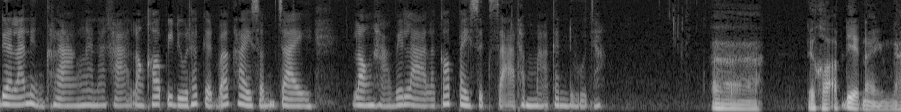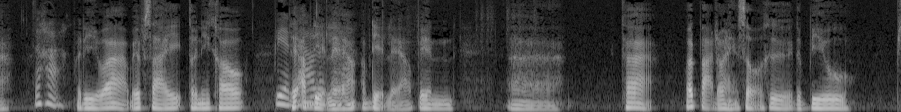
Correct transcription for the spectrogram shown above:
เดือนละหนึ่งครั้งนะคะ ลองเข้าไปดูถ้าเกิดว่าใครสนใจ ลองหาเวลาแล้วก็ไปศึกษาธรรมะกันดูจ้ะเดี๋ยวขออัปเดตหน่อยนะจ้ะค่ะพอดีว่าเว็บไซต์ตัวนี้เขาได้อัปเดตแล้วอัปเดตแล้วเป็นถ้าวัดป่าดอยแห่งโสก็คือ W p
